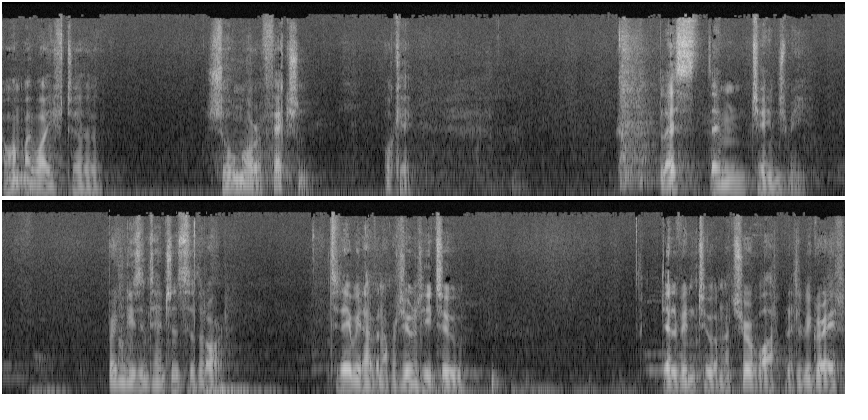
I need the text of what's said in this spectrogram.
I want my wife to show more affection. Okay. Bless them, change me. Bring these intentions to the Lord. Today we'll have an opportunity to delve into, I'm not sure what, but it'll be great,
